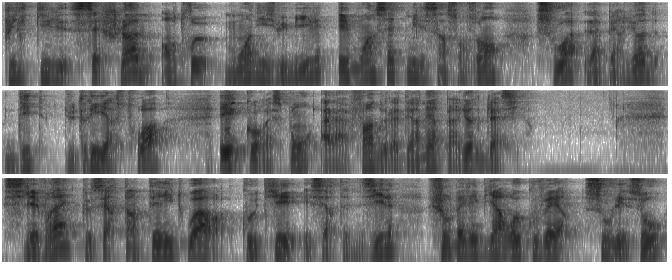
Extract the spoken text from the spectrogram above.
puisqu'il s'échelonne entre moins 18 000 et moins 7500 ans, soit la période dite du Drias III, et correspond à la fin de la dernière période glaciaire. S'il est vrai que certains territoires côtiers et certaines îles furent bel et bien recouverts sous les eaux,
